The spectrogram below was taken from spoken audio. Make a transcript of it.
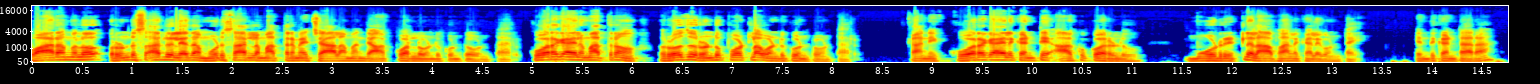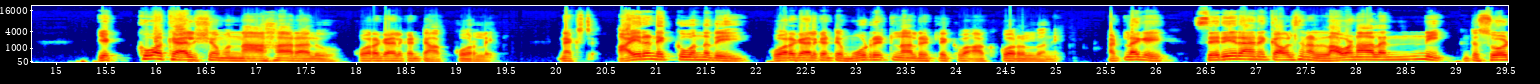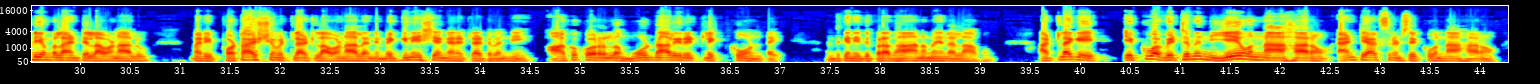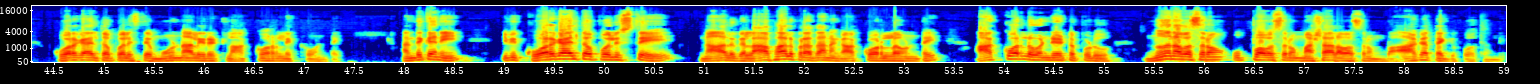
వారంలో రెండు సార్లు లేదా మూడు సార్లు మాత్రమే చాలామంది ఆకుకూరలు వండుకుంటూ ఉంటారు. కూరగాయలు మాత్రం రోజు రెండు పూట్ల వండుకుంటూ ఉంటారు. కానీ కూరగాయల కంటే ఆకుకూరలు మూడు రెట్లు లాభాలను కలిగి ఉంటాయి. ఎందుకంటారా? ఎక్కువ కాల్షియం ఉన్న ఆహారాలు కూరగాయల కంటే ఆకుకూరలే. నెక్స్ట్ ఐరన్ ఎక్కువ ఉన్నది కూరగాయల కంటే మూడు రెట్లు నాలుగు రెట్లు ఎక్కువ ఆకుకూరల్లోనే. అట్లాగే శరీరానికి కావలసిన లవణాలన్నీ అంటే సోడియం లాంటి లవణాలు మరి పొటాషియం ఇట్లాంటి లవణాలన్నీ మెగ్నీషియం కానీ ఇట్లాంటివన్నీ ఆకుకూరల్లో మూడు నాలుగు రెట్లు ఎక్కువ ఉంటాయి. అందుకని ఇది ప్రధానమైన లాభం. అట్లాగే ఎక్కువ విటమిన్ ఏ ఉన్న ఆహారం యాంటీ ఆక్సిడెంట్స్ ఎక్కువ ఉన్న ఆహారం కూరగాయలతో పోలిస్తే మూడు నాలుగు రెట్లు ఆకుకూరలు ఎక్కువ ఉంటాయి. అందుకని ఇవి కూరగాయలతో పోలిస్తే నాలుగు లాభాలు ప్రధానంగా ఆకుకూరలో ఉంటాయి. ఆకుకూరలు వండేటప్పుడు నూనె అవసరం ఉప్పు అవసరం మసాలా అవసరం బాగా తగ్గిపోతుంది.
